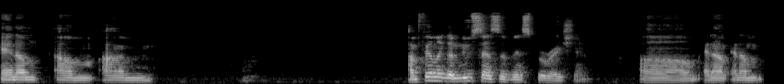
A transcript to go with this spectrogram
and I'm I'm I'm I'm feeling a new sense of inspiration, um, and I'm and I'm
